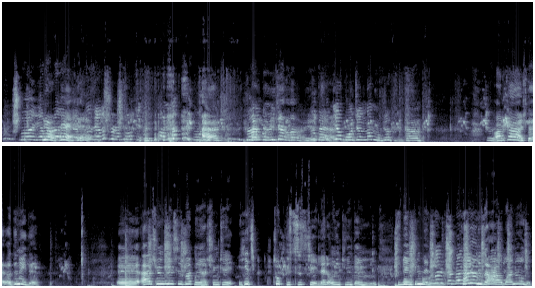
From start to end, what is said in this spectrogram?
böyle Ya, yapıyorsunuz he. ya da şuraya pot diye. Döveceğim ha. Yeter artık. borcundan. Tamam. Arkadaşlar adı neydi? Ee, Erçünkü'ne siz bakmayın. Erçünkü hiç çok güçsüz şeyler. Onunkini denemeyin. Siz benimkini deneyin. Kanalımıza abone olup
